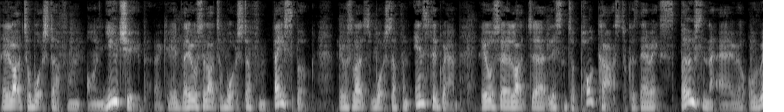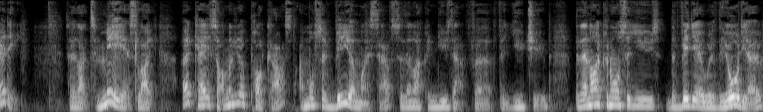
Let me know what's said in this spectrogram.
they like to watch stuff on, on YouTube. Okay. They also like to watch stuff on Facebook. They also like to watch stuff on Instagram. They also like to listen to podcasts because they're exposed in that area already. So like to me, it's like, okay, so I'm gonna do a podcast. I'm also videoing myself, so then I can use that for, for YouTube. But then I can also use the video with the audio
